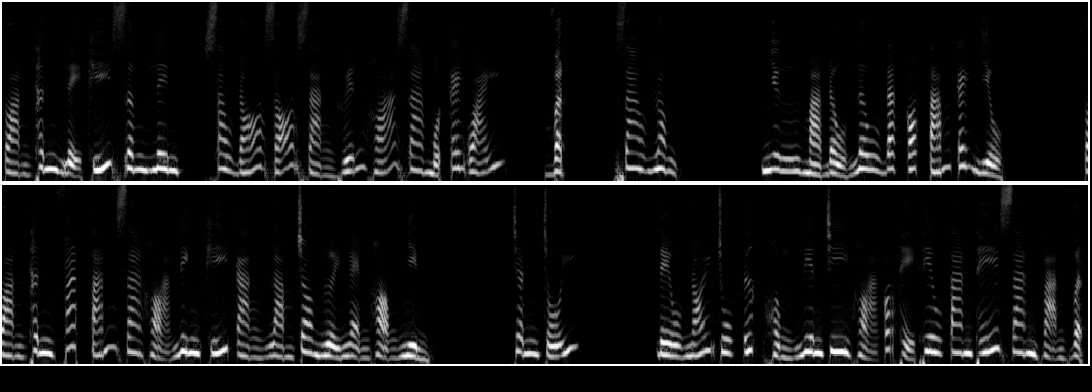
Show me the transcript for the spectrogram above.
Toàn thân lệ khí dâng lên, sau đó rõ ràng huyễn hóa ra một cái quái vật, giao long. Nhưng mà đầu lâu đã có tám cái nhiều. Toàn thân phát tán ra hỏa linh khí càng làm cho người nghẹn họng nhìn. Chân chối. Đều nói chu tước hồng liên chi hỏa có thể thiêu tan thế gian vạn vật.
